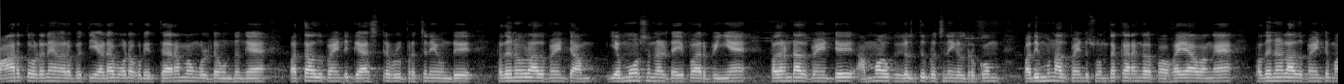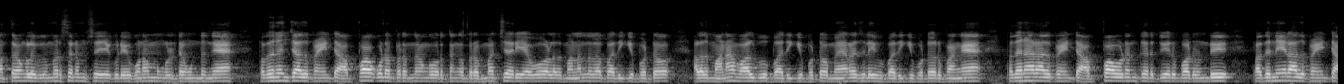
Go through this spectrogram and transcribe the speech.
பார்த்த உடனே அவரை பற்றி எடை போடக்கூடிய திறமை உங்கள்கிட்ட உண்டுங்க. பத்தாவது பாயிண்ட்டு கேஸ் ட்ரபிள் பிரச்சனை உண்டு. பதினோராவது பாயிண்ட்டு அம் எமோஷனல் டைப்பாக இருப்பீங்க. பதிரெண்டாவது பாயிண்ட்டு அம்மாவுக்கு ஹெல்த் பிரச்சனைகள் இருக்கும். பதிமூணாவது பாயிண்ட்டு சொந்தக்காரங்களை பகையாவாங்க. பதினாலாவது பாயிண்ட்டு மற்றவங்களை விமர்சனம் செய்யக்கூடிய குணம் உங்கள்கிட்ட உண்டுங்க. பதினஞ்சாவது பாயிண்ட்டு அப்பா கூட பிறந்தவங்க ஒருத்தங்க பிரம்மச்சாரியாவோ அல்லது மனநல பாதிக்கப்பட்டோ அல்லது மன வாழ்வு பாதிக்கப்பட்டோ மேரேஜ் லைஃப் பாதிக்கப்பட்டோ இருப்பாங்க. பதினாறாவது பாயிண்ட்டு அப்பாவுடன் கருத்து வேறுபாடு உண்டு. பதினேழாவது பாயிண்ட்டு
